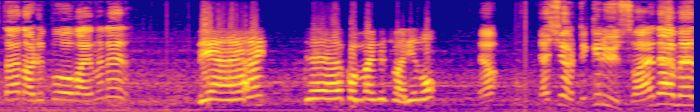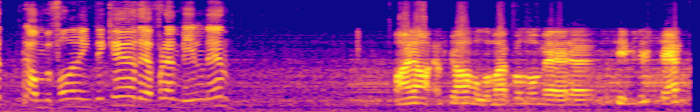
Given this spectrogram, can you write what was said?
Stein. Er du på veien, eller? Det er jeg. Jeg kommer meg inn i Sverige nå. Ja. Jeg kjørte grusveien, jeg, men jeg anbefaler egentlig ikke det for den bilen din. Nei ja, jeg skal holde meg på noe mer eh, sivilisert.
